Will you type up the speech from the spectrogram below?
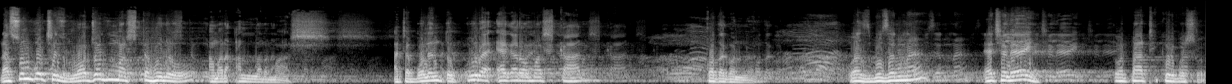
রাসূল বলছেন, রজব মাসটা হলো আমার আল্লাহর মাস। আচ্ছা বলেন তো, পুরা এগারো মাস কার? কথা কন বুঝেন না? ছেলে, তোমার পা ঠিক করে বসো।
